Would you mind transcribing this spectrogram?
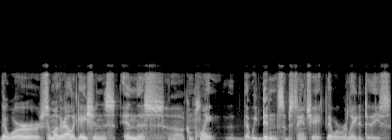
there were some other allegations in this uh, complaint that we didn't substantiate that were related to these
